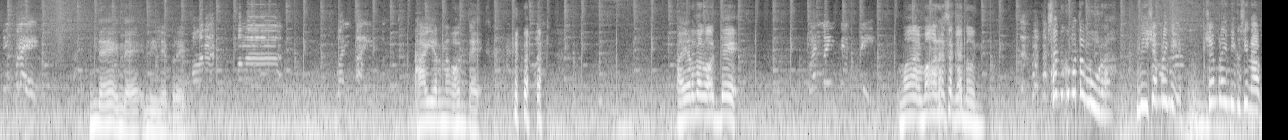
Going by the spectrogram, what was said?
Siyempre, Hindi, hindi, hindi libre. mga, mga 1,500. Higher ng konti. Higher ng konti. 1,950. Mga, mga nasa ganun. Sabi ko ba't ang mura? Hindi, syempre hindi, syempre hindi ko sinabi,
